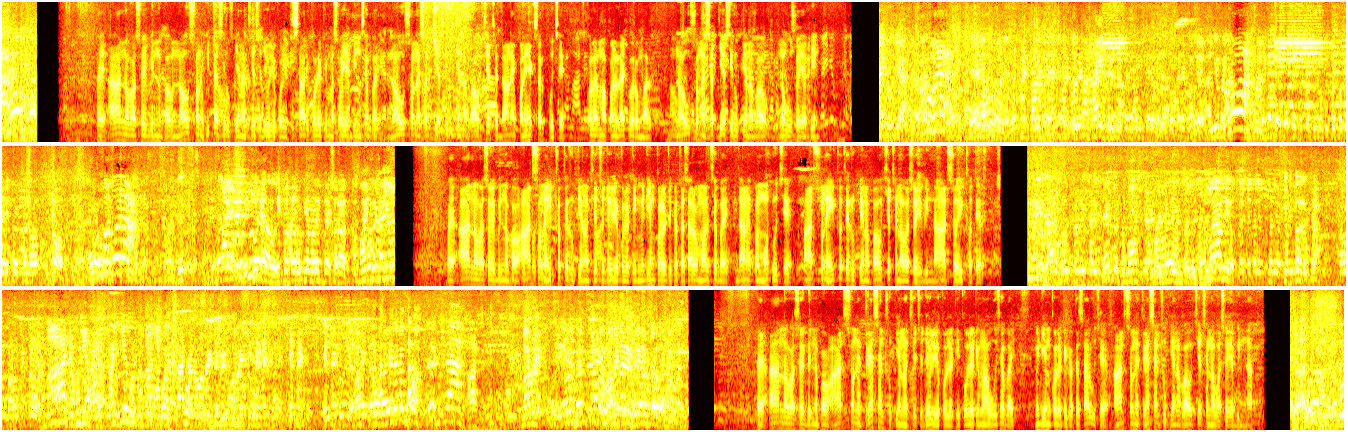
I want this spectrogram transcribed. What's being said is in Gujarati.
આ નવા સોયાબીનનો ભાવ નવસો ને સિત્યાસી રૂપિયાના થયા છે. જોઈ લો ક્વોલિટી સારી ક્વોલિટીમાં સોયાબીન છે ભાઈ. નવસો ને સત્યાસી રૂપિયાના ભાવ થયા છે. દાણે પણ એક સરખું છે. કલરમાં પણ લાઇટ વાળો માલ. નવસો ને સત્યાસી રૂપિયાના ભાવ, નવું સોયાબીન. ભાઈ આ નવા સોયાબીનનો ભાવ આઠસો ને ઇઠોતેર રૂપિયાનો થયો છે. જોઈ લો ક્વોલિટી મીડિયમ ક્વોલિટી કરતાં સારો માલ છે ભાઈ. દાણે પણ મોટું છે. આઠસો ને ઇઠોતેર રૂપિયાના ભાવ છે છે નવા સોયાબીનના. આઠસો ઇઠોતેર. હા આ નવા સોયાબીનનો ભાવ આઠસો ને ત્રેસઠ રૂપિયાનો છે જોઈ લો ક્વોલિટી ક્વોલિટીમાં આવું છે ભાઈ. મીડિયમ ક્વોલિટી કરતાં સારું છે. આઠસો ને ત્રેસઠ રૂપિયાના ભાવ છે નવા સોયાબીનના. આ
